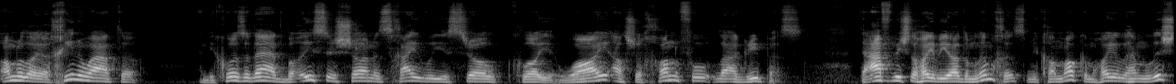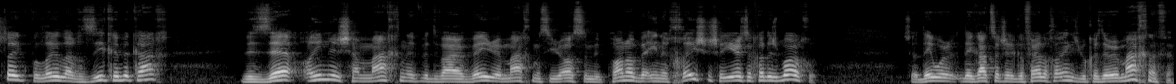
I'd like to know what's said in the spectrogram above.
Amr lo yachinu ato, and because of that, ba'isir shon es chayvu Yisrael kloye. Why? Al shechonfu la agripas. The af bish lahoyu biyadam limchas, mikal mokum hoyu lehem lishtoik v'loy lachzika bekach, v'zeh oynish hamachnef b'dvar veire machmas yirosem mipono v'eine choyshe shayir zakadosh baruch hu. So they were they got such a geferlich oynish because they were machnefim.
